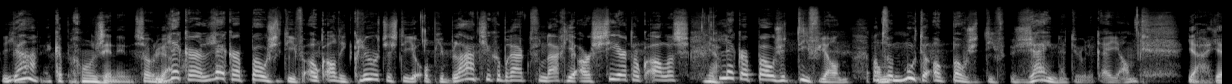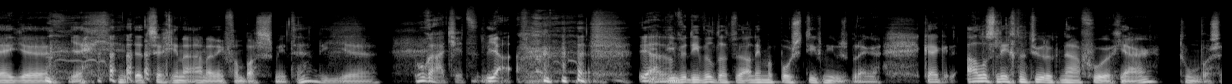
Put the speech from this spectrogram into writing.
Ja, ik heb er gewoon zin in. zo Ja. lekker, lekker positief. Ook al die kleurtjes die je op je blaadje gebruikt vandaag. Je arceert ook alles. Ja. Lekker positief, Jan. Want we moeten ook positief zijn natuurlijk, hè Jan? Ja, jij, dat zeg je naar aanleiding van Bas Smit. Hè? Die, eh, Hoe raad je het? Ja. ja, die, wil- die wil dat we alleen maar positief nieuws brengen. Kijk, alles ligt natuurlijk na vorig jaar. Toen was,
